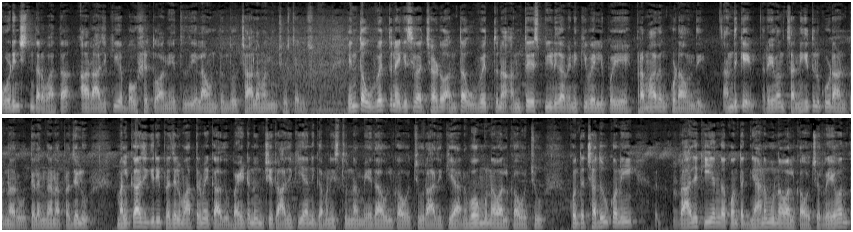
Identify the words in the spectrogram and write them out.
ఓడించిన తర్వాత ఆ రాజకీయ భవిష్యత్తు ఆ నేతది ఎలా ఉంటుందో చాలామందిని చూస్తే తెలుసు ఎంత ఉవ్వెత్తున ఎగిసి వచ్చాడో అంత ఉవ్వెత్తున అంతే స్పీడ్గా వెనక్కి వెళ్ళిపోయే ప్రమాదం కూడా ఉంది. అందుకే రేవంత్ సన్నిహితులు కూడా అంటున్నారు తెలంగాణ ప్రజలు మల్కాజిగిరి ప్రజలు మాత్రమే కాదు బయట నుంచి రాజకీయాన్ని గమనిస్తున్న మేధావులు కావచ్చు రాజకీయ అనుభవం ఉన్న వాళ్ళు కావచ్చు కొంత చదువుకొని రాజకీయంగా కొంత జ్ఞానం ఉన్న వాళ్ళు కావచ్చు రేవంత్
